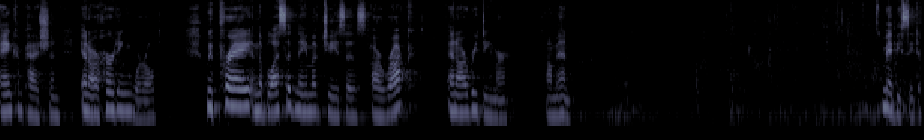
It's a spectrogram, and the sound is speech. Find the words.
and compassion in our hurting world. We pray in the blessed name of Jesus, our rock and our Redeemer. Amen. You may be seated.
